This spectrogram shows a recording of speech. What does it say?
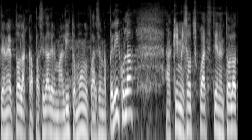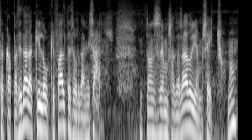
tener toda la capacidad del maldito mundo para hacer una película. Aquí mis otros cuates tienen toda la otra capacidad, aquí lo que falta es organizarnos. Entonces hemos agarrado y hemos hecho, ¿no?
